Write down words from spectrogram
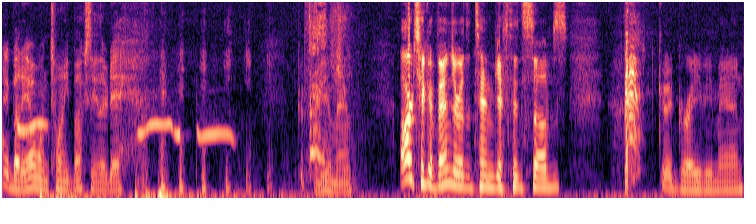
Hey, buddy, I won 20 bucks the other day. Good for Thank you, you. man. Arctic Avenger with the 10 gifted subs. Good gravy, man.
